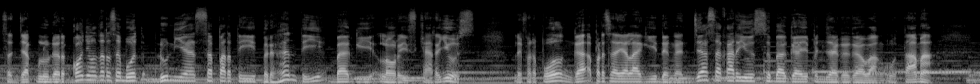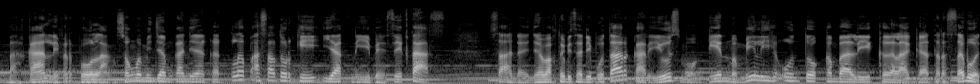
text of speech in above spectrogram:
Sejak blunder konyol tersebut, dunia seperti berhenti bagi Loris Karius. Liverpool nggak percaya lagi dengan jasa Karius sebagai penjaga gawang utama. Bahkan Liverpool langsung meminjamkannya ke klub asal Turki yakni Besiktas. Seandainya waktu bisa diputar, Karius mungkin memilih untuk kembali ke laga tersebut.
